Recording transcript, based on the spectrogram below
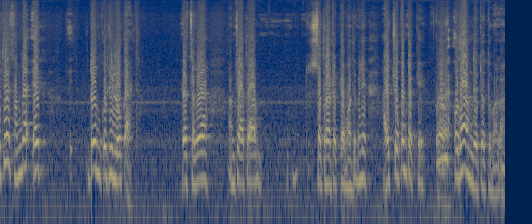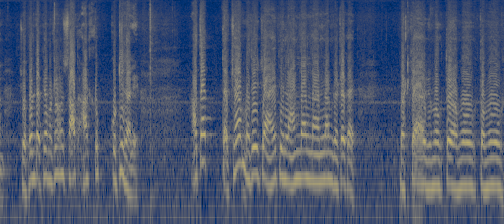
इथे समजा एक दोन कोटी लोक आहेत. या सगळ्या आमच्या आता सतरा टक्क्यामध्ये म्हणजे आहे चोपन्न टक्के. पण मी उदाहरण देतो तुम्हाला. चोपन्न टक्के म्हटलं सात आठ कोटी झाले. आता त्याच्यामध्ये जे आहे ते लहान लहान लहान लहान घटक आहेत. भटक्या विमुक्त अमुक तमुक.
